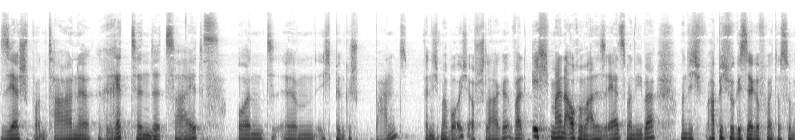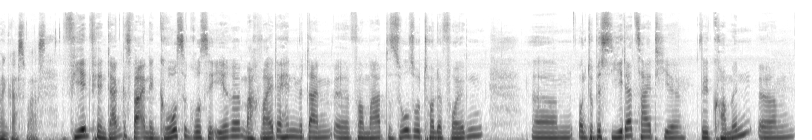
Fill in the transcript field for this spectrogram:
sehr spontane, rettende Zeit. Und ähm, ich bin gespannt, wenn ich mal bei euch aufschlage, weil ich meine auch immer alles ernst, mein Lieber. Und ich habe mich wirklich sehr gefreut, dass du mein Gast warst. Vielen, vielen Dank. Es war eine große, große Ehre. Mach weiterhin mit deinem äh, Format so, so tolle Folgen. Ähm, und du bist jederzeit hier willkommen. Ähm,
